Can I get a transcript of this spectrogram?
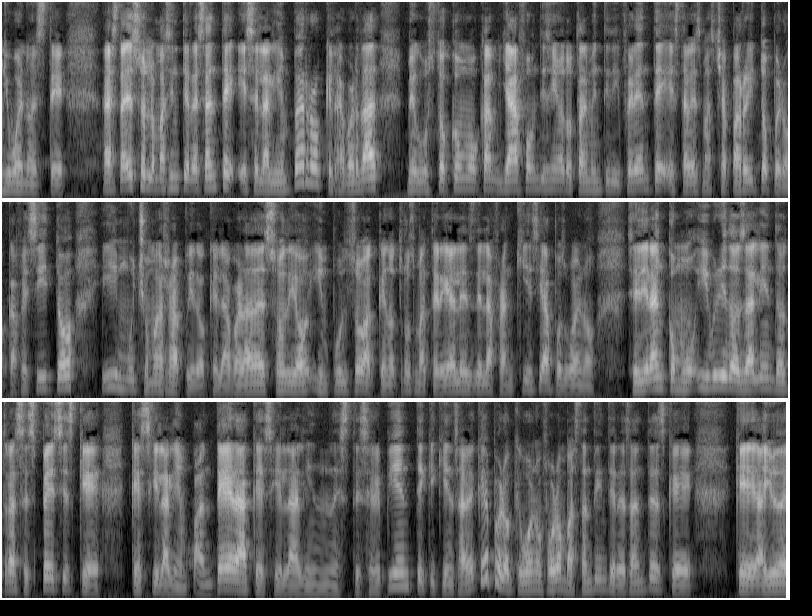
Y bueno, este, hasta eso lo más interesante es el alien perro, que la verdad me gustó como ya fue un diseño totalmente diferente, esta vez más chaparrito, pero cafecito y mucho más rápido, que la verdad eso dio impulso a que en otros materiales de la franquicia, pues bueno, se dieran como híbridos de alien de otras especies, que, que si el alien pantera, que si el alien este serpiente, que quién sabe qué, pero que bueno, fueron bastante interesantes, que, que ayuda,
